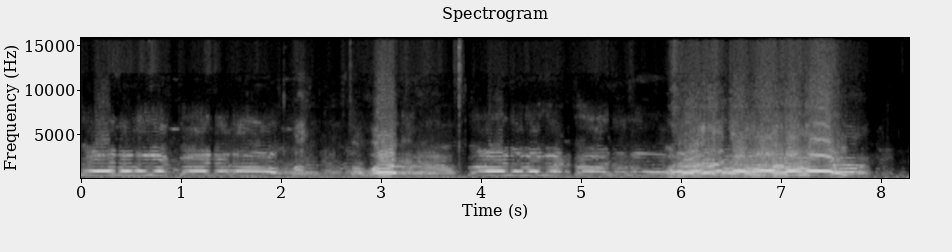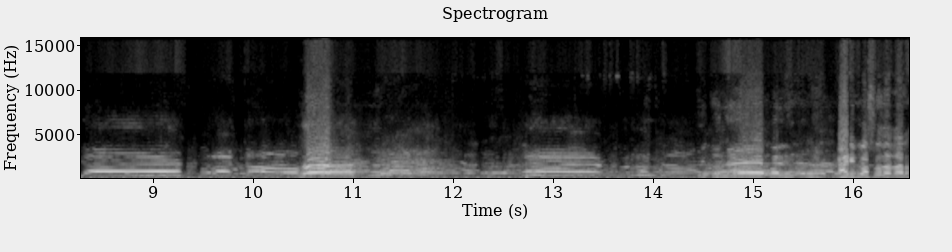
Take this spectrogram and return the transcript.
कौन आला रे कौन आला कौन आला रे कौन आला एक मराठा इथून नाही पण इथून गाडीत दादाला?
